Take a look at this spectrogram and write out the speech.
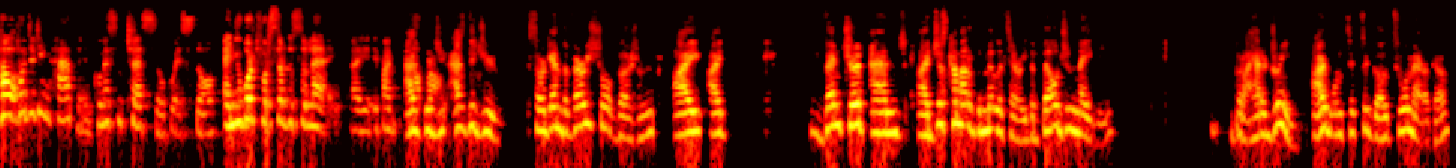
How, how did it happen? Come è successo questo? And you worked for Cirque du Soleil, if I'm as did wrong. You, as did you. So again, the very short version, I, I ventured and I just come out of the military, the Belgian Navy, but I had a dream. I wanted to go to America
